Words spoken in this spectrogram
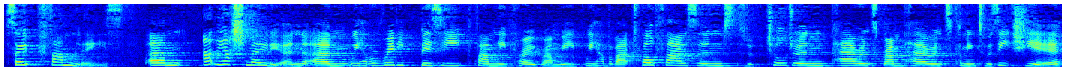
So families. Um, at the Ashmolean, um, we have a really busy family programme. We, we have about 12,000 sort of children, parents, grandparents coming to us each year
